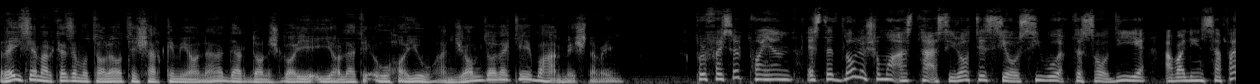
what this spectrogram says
رئیس مرکز مطالعات شرق میانه در دانشگاه ایالت اوهایو انجام داده که با هم میشنویم پروفسور پایند استدلال شما از تاثیرات سیاسی و اقتصادی اولین سفر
